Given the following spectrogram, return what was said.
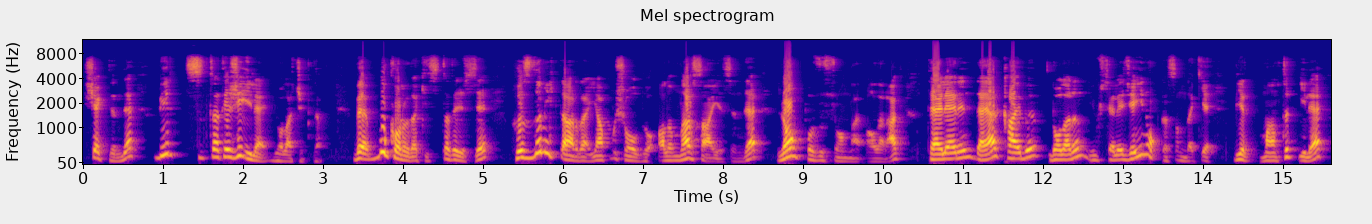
şeklinde bir strateji ile yola çıktı. Ve bu konudaki stratejisi hızlı miktarda yapmış olduğu alımlar sayesinde long pozisyonlar alarak TL'nin değer kaybı doların yükseleceği noktasındaki bir mantık ile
